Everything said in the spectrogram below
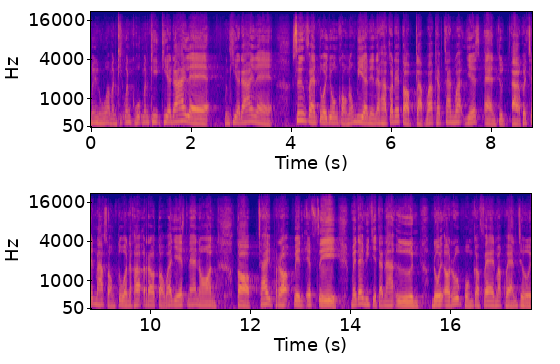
ไม่รู้ว่ามันคิดมันคุมันเคลียร์ได้แหละ มันเคลียร์ได้แหละ ซึ่งแฟนตัวยงของน้องเบียร์เนี่ยนะคะก็ได้ตอบกลับว่าแคปชั่นว่า yes and จุดอ่า question mark 2 ตัวนะคะ เราตอบว่า yes แน่นอน ตอบใช่เพราะเป็น FC ไม่ได้มีเจตนาอื่น โดยเอารูปผมกับแฟนมาแขวนเฉย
